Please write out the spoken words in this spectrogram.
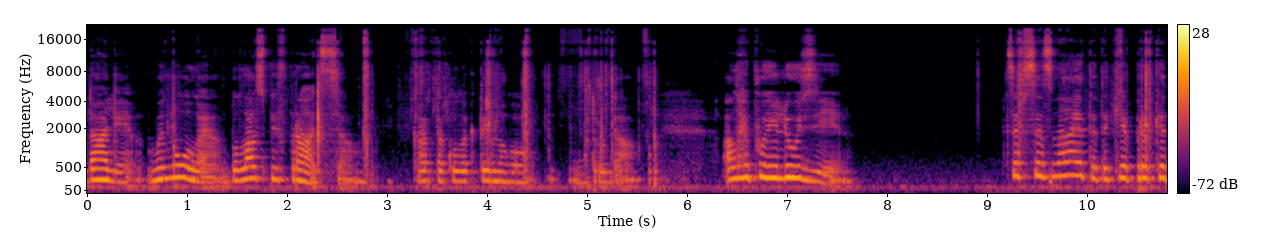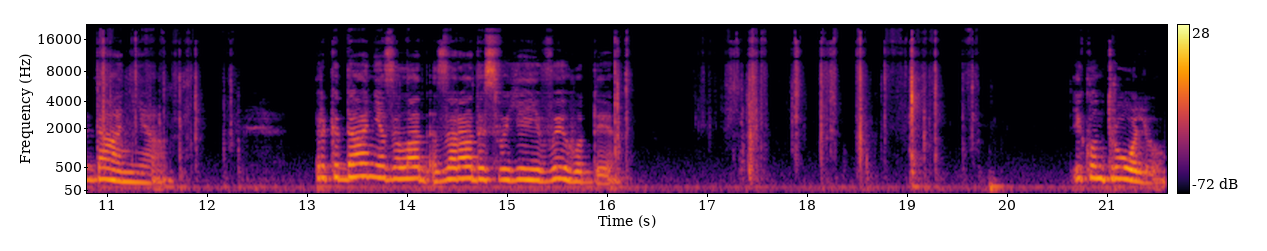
Далі, минуле була співпраця, карта колективного труда. Але по ілюзії. Це все, знаєте, таке прикидання. Прикидання заради своєї вигоди. І контролю.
